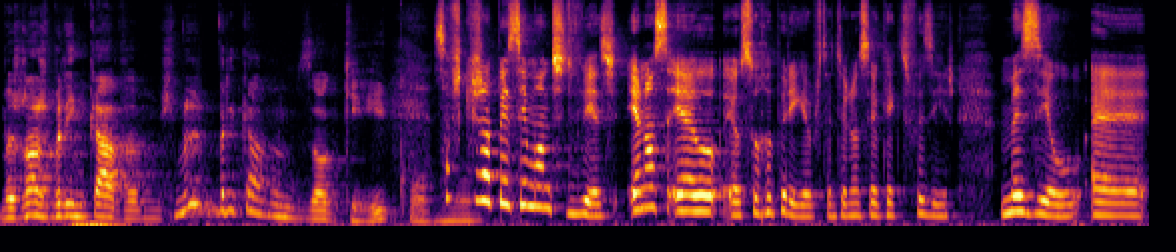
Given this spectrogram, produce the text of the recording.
Mas nós brincávamos. Mas brincávamos ao? Como? Sabes que eu já pensei montes de vezes. Eu não sei, eu, eu sou rapariga, portanto eu não sei o que é que tu fazias. Mas eu, eh,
